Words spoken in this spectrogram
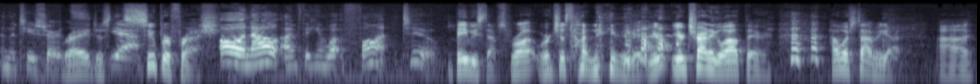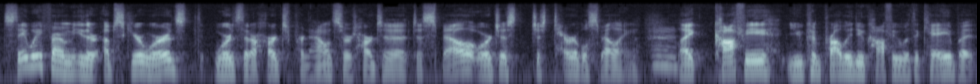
and the t-shirts. right? Just yeah. super fresh. Oh, now I'm thinking what font too. baby steps. We're, on- we're just not naming it. You're, you're trying to go out there. How much time we got? Uh, stay away from either obscure words, words that are hard to pronounce or hard to, to spell, or just just terrible spelling. Mm. Like coffee, you could probably do coffee with a K, but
